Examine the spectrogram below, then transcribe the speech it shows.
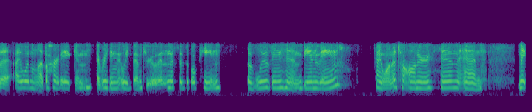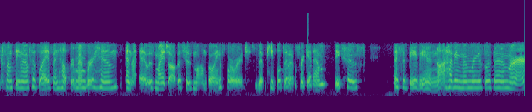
that I wouldn't let the heartache and everything that we'd been through and the physical pain of losing him be in vain. I wanted to honor him and make something of his life and help remember him. And it was my job as his mom going forward so that people didn't forget him because as a baby and not having memories with him or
